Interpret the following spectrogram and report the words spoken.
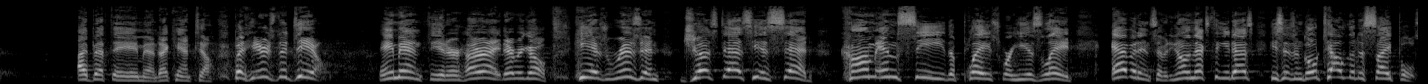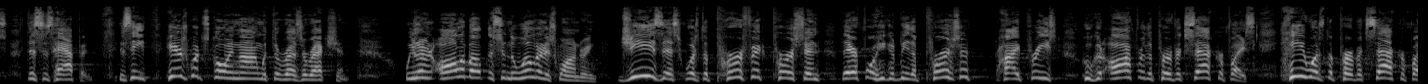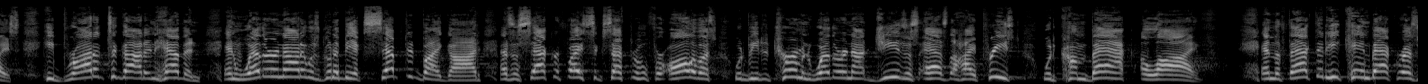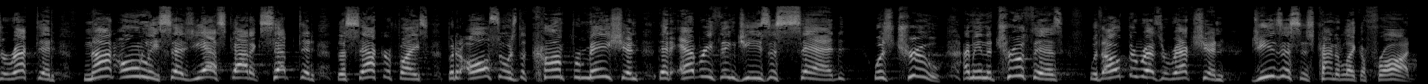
I bet they amen. I can't tell. But here's the deal. Amen, theater. All right, there we go. He has risen just as he has said. Come and see the place where he is laid. Evidence of it. You know the next thing he does? He says, and go tell the disciples this has happened. You see, here's what's going on with the resurrection. We learn all about this in the wilderness wandering. Jesus was the perfect person, therefore, he could be the perfect high priest who could offer the perfect sacrifice. He was the perfect sacrifice. He brought it to God in heaven, and whether or not it was going to be accepted by God as a sacrifice acceptable for all of us would be determined whether or not Jesus, as the high priest, would come back alive. And the fact that he came back resurrected not only says, yes, God accepted the sacrifice, but it also is the confirmation that everything Jesus said was true. I mean, the truth is, without the resurrection, Jesus is kind of like a fraud.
